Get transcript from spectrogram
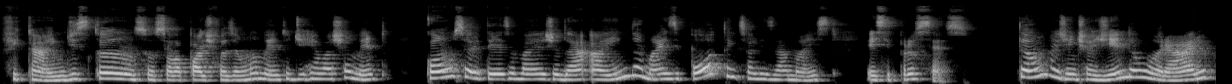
ficar em descanso, se ela pode fazer um momento de relaxamento, com certeza vai ajudar ainda mais e potencializar mais esse processo. Então, a gente agenda um horário,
